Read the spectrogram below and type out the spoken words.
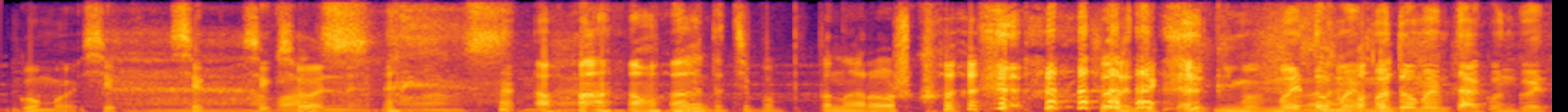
Гомо, сек, сек, сексуальные. Аванс, аванс, да. Аванс. Ну, это типа понарошку. Мы, мы думаем, мы думаем так, он говорит,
